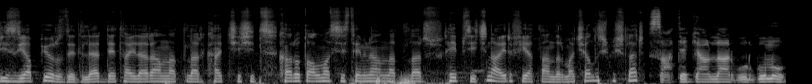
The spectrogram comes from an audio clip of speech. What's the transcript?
biz yapıyoruz dediler. Detayları anlattılar. Kaç çeşit karot alma sistemini anlattılar. Hepsi için ayrı fiyatlandırma çalışmışlar. Sahtekarlar vurgunu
